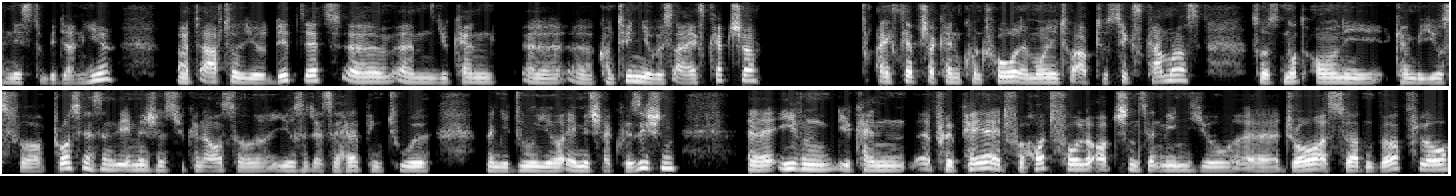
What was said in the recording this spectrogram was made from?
needs to be done here. But after you did that, uh, um, you can uh, uh continue with iX Capture Capture can control and monitor up to six cameras. So it's not only can be used for processing the images, you can also use it as a helping tool when you do your image acquisition. Uh, even you can uh, prepare it for hot folder options. That means you uh, draw a certain workflow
